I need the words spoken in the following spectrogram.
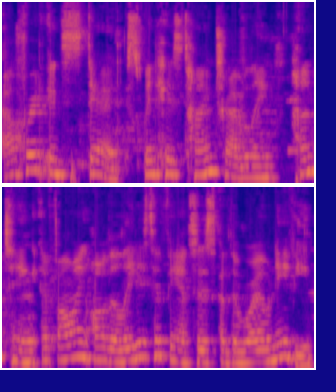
Alfred instead spent his time traveling, hunting, and following all the latest advances of the Royal Navy,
